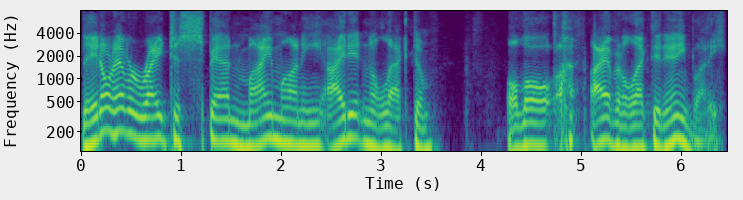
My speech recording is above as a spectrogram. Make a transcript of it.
They don't have a right to spend my money. I didn't elect them, although I haven't elected anybody.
